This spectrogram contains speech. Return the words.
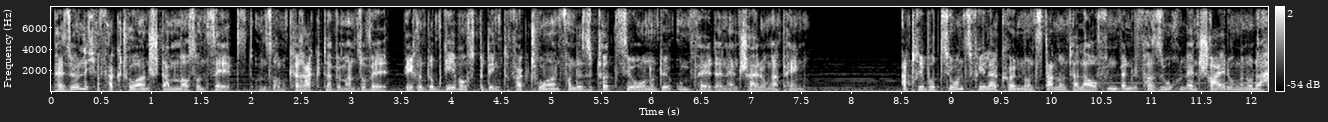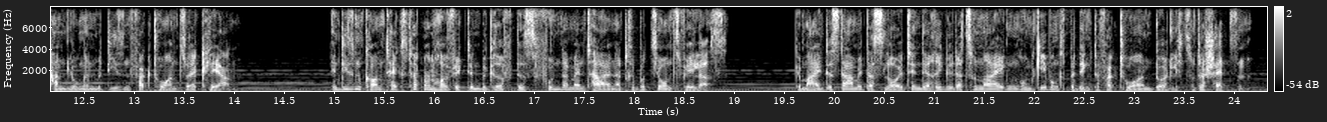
Persönliche Faktoren stammen aus uns selbst, unserem Charakter, wenn man so will, während umgebungsbedingte Faktoren von der Situation und dem Umfeld einer Entscheidung abhängen. Attributionsfehler können uns dann unterlaufen, wenn wir versuchen, Entscheidungen oder Handlungen mit diesen Faktoren zu erklären. In diesem Kontext hört man häufig den Begriff des fundamentalen Attributionsfehlers. Gemeint ist damit, dass Leute in der Regel dazu neigen, umgebungsbedingte Faktoren deutlich zu unterschätzen.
